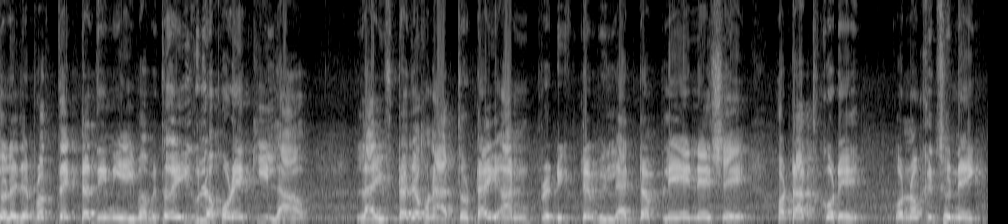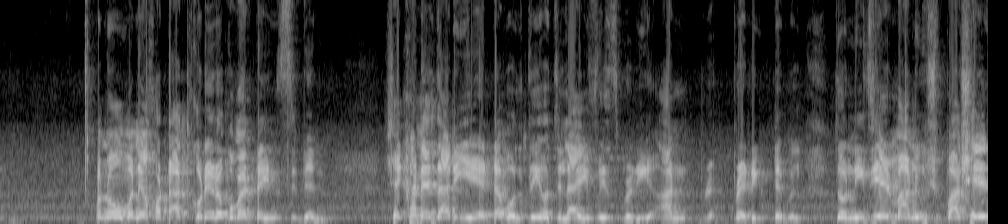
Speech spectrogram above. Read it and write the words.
চলে যায় প্রত্যেকটা দিনই এইভাবে। তো এইগুলো করে কি লাভ? লাইফটা যখন এতটাই আনপ্রেডিক্টেবল একটা প্লেন এসে হঠাৎ করে কোনো কিছু নেই, কোনো মানে হঠাৎ করে এরকম একটা ইনসিডেন্ট সেখানে দাঁড়িয়ে এটা বলতেই হচ্ছে লাইফ ইজ ভেরি আনপ্রেডিক্টেবল তো নিজের মানুষ, পাশের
